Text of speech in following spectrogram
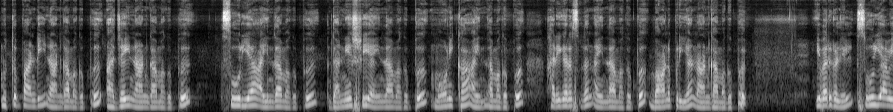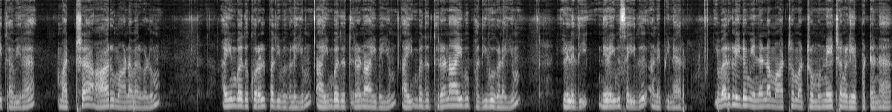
முத்துப்பாண்டி நான்காம் வகுப்பு. அஜய் நான்காம் வகுப்பு. சூர்யா ஐந்தாம் வகுப்பு தன்யஸ்ரீ ஐந்தாம் வகுப்பு மோனிகா ஐந்தாம் வகுப்பு ஹரிஹரசுதன் ஐந்தாம் வகுப்பு பானுப்பிரியா நான்காம் வகுப்பு. இவர்களில் சூர்யாவை தவிர மற்ற ஆறு மாணவர்களும் ஐம்பது குரல் பதிவுகளையும் ஐம்பது திறனாய்வையும் ஐம்பது திறனாய்வு பதிவுகளையும் எழுதி நிறைவு செய்து அனுப்பினர். இவர்களிடம் என்னென்ன மாற்றம் மற்றும் முன்னேற்றங்கள் ஏற்பட்டன?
